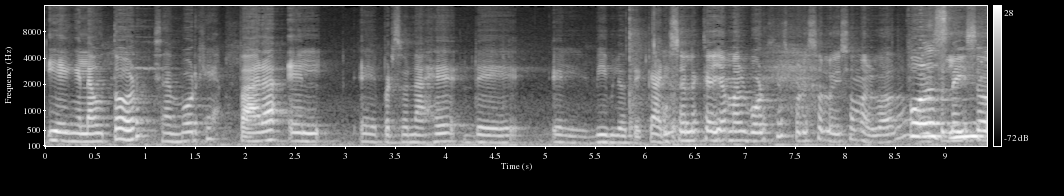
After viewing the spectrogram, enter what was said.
y en el autor, en Borges, para el eh, personaje de el bibliotecario. ¿Se le caía mal Borges? ¿Por eso lo hizo malvado? Pues le, hizo...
